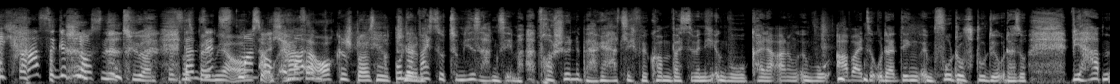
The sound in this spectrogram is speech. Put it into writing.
Ich hasse geschlossene Türen. das dann sitzt mir auch man so. auch Ich immer hasse im- auch geschlossene Und dann Türen. weißt du, zu mir sagen sie immer, Frau Schöneberger, herzlich willkommen. Weißt du, wenn ich irgendwo, keine Ahnung, irgendwo arbeite oder Ding im Fotostudio oder so. Wir haben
